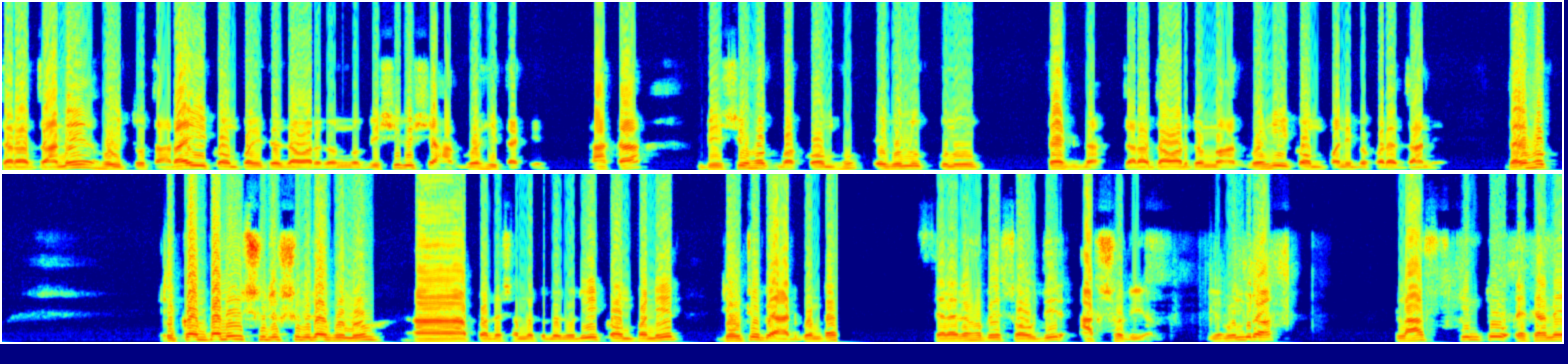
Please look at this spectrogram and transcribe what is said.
যারা জানে হয়তো তারাই এই কোম্পানিতে যাওয়ার জন্য বেশি বেশি আগ্রহী থাকে। টাকা বেশি হোক বা কম হোক, এগুলো কোনো ট্যাগ না। যারা যাওয়ার জন্য আগ্রহী কোম্পানি ব্যাপারে জানে। যাই হোক, এই কোম্পানির সুযোগ সুবিধাগুলো আপনাদের সামনে তুলে ধরি। কোম্পানির ডিউটি আট ঘণ্টা স্যালারি হবে সৌদির আটশো রিয়াল। বন্ধুরা প্লাস কিন্তু এখানে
